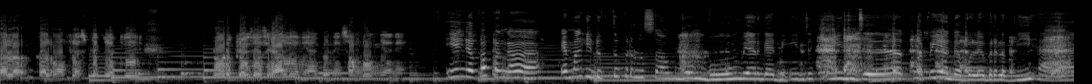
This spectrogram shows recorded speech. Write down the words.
kalau kalau mau flashback lagi luar biasa sekali nih aku nih sombongnya nih Iya nggak apa-apa nggak apa. Emang hidup tuh perlu sombong bung biar nggak diinjek-injek. Tapi ya nggak boleh berlebihan.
